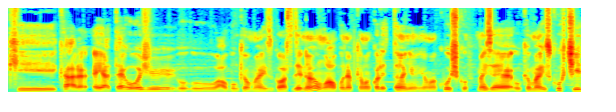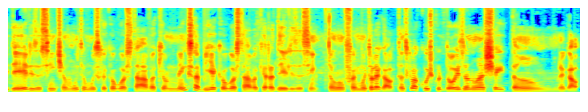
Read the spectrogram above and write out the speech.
que, cara, é até hoje o, o, álbum que eu mais gosto dele. Não é um álbum, né, porque é uma coletânea, é um acústico, mas é o que eu mais curti deles, assim, tinha muita música que eu gostava que eu nem sabia que eu gostava que era deles, assim. Então foi muito legal. Tanto que o acústico 2 eu não achei tão legal.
